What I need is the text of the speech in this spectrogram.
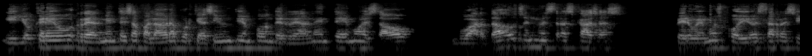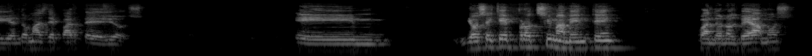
Y yo creo realmente esa palabra porque ha sido un tiempo donde realmente hemos estado guardados en nuestras casas, pero hemos podido estar recibiendo más de parte de Dios. Em, yo sé que próximamente, cuando nos veamos,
